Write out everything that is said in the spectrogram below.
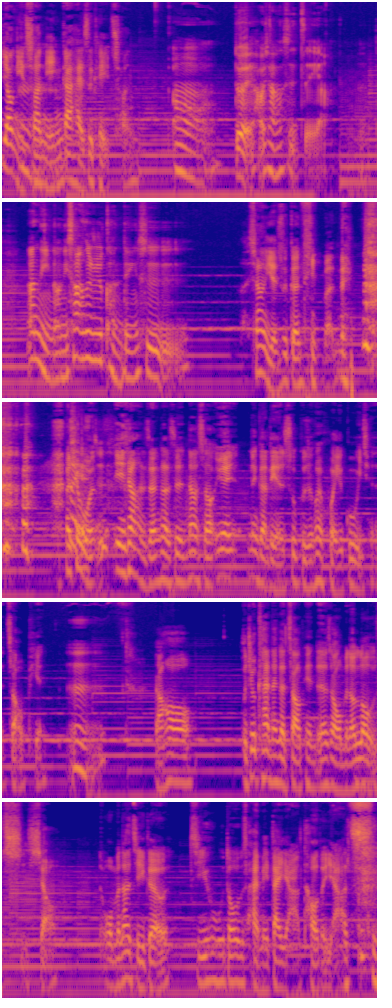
要你穿，嗯、你应该还是可以穿。嗯，对，好像是这样。嗯，那你呢？你上次去肯定是，好像也是跟你们呢。而且我印象很深刻是那时候，因为那个脸书不是会回顾以前的照片，嗯，然后我就看那个照片，那时候我们都露齿笑，我们那几个。几乎都还没戴牙套的牙齿，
